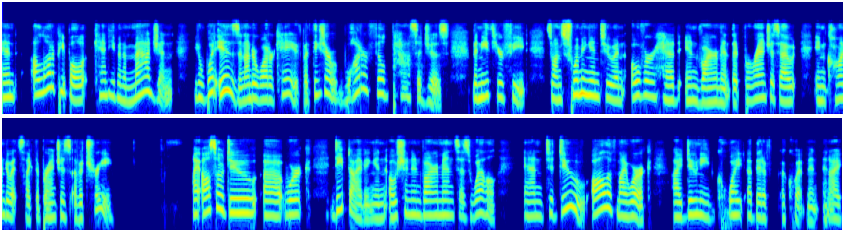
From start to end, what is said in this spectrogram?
And a lot of people can't even imagine, you know, what is an underwater cave, but these are water-filled passages beneath your feet. So I'm swimming into an overhead environment that branches out in conduits like the branches of a tree. I also do uh, work deep diving in ocean environments as well. And to do all of my work, I do need quite a bit of equipment. And I,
